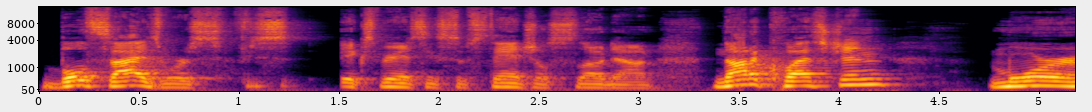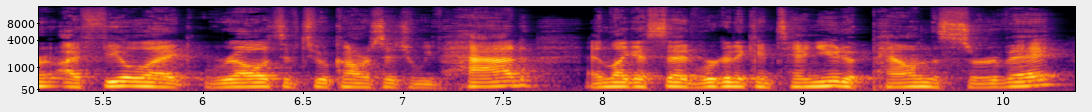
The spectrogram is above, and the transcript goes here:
both sides were s- s- experiencing substantial slowdown. Not a question. More, I feel like, relative to a conversation we've had. And like I said, we're going to continue to pound the survey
